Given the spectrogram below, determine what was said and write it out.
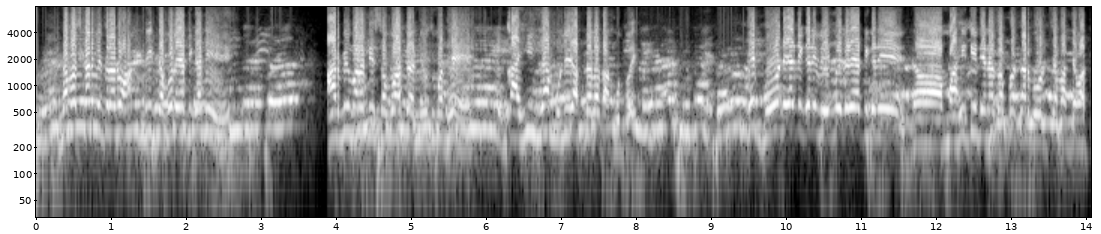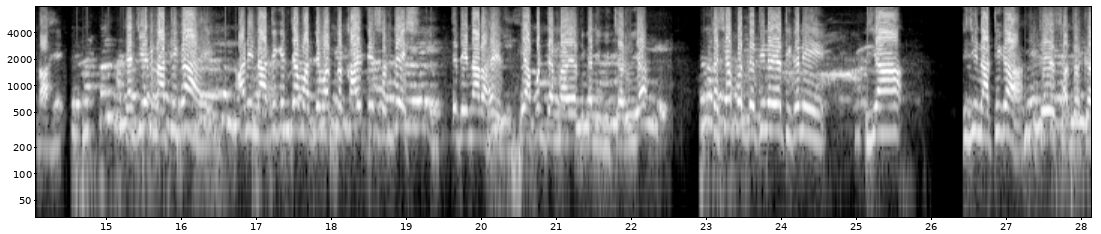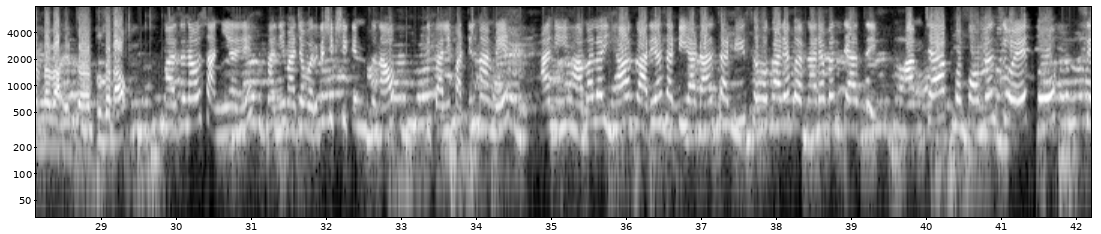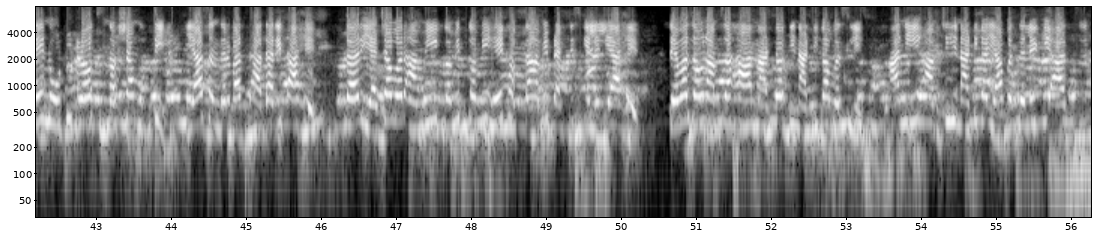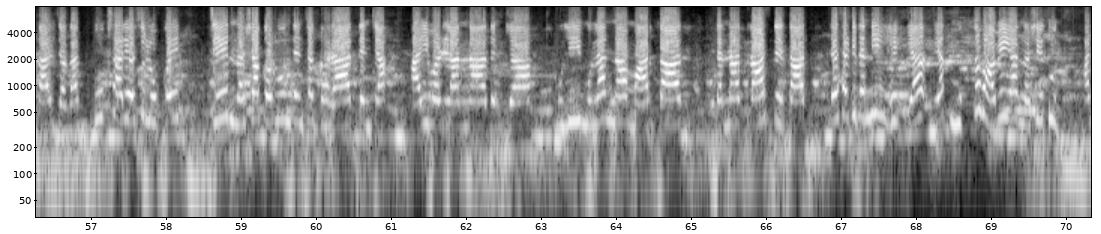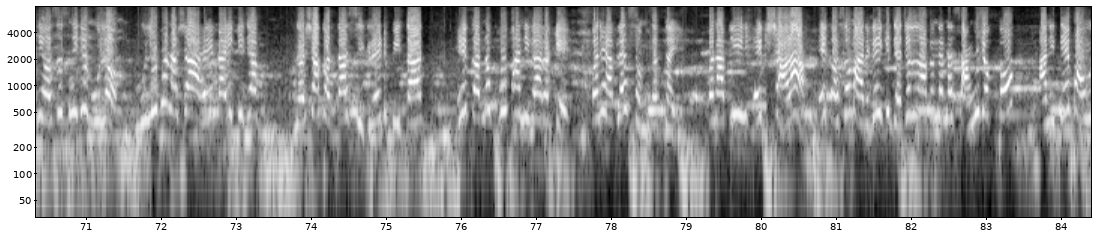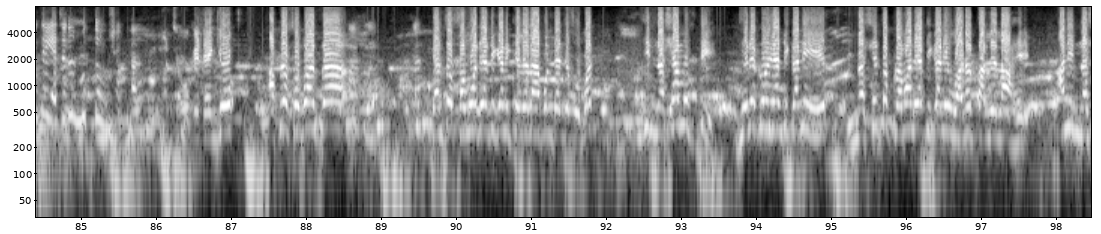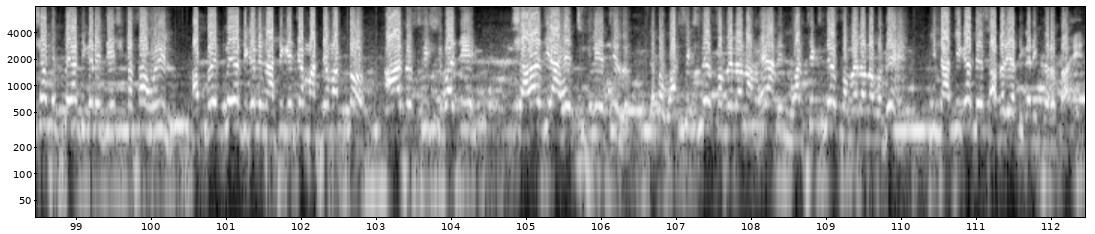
नमस्कार मित्रांनो मी डबल या ठिकाणी आरबी मराठी संवाद न्यूजमध्ये काही या मुली आपल्याला दाखवतोय. हे बोर्ड या ठिकाणी वेगवेगळ्या या ठिकाणी माहिती देण्याचा प्रकार बोर्डच्या माध्यमातून आहे. त्यांची एक नाटिका आहे आणि नाटिकेच्या माध्यमातून काय ते संदेश ते देणार आहेत हे आपण त्यांना या ठिकाणी विचारूया. कशा पद्धतीने या ठिकाणी या ही जी नाटिका ते सादर करणार आहेत. तुझं नाव? माझं नाव सानिया आहे आणि माझ्या वर्ग शिक्षिकेचं नाव दीपाली पाटील मॅम आहे. आणि आम्हाला ह्या कार्यासाठी या डान्ससाठी सहकार्य करणाऱ्या पण त्याच आहे. आमच्या परफॉर्मन्स जो आहे तो से नो टू ड्रग्स नशामुक्ती या संदर्भात आधारित आहे. तर याच्यावर आम्ही कमीत कमी एक हप्ता आम्ही प्रॅक्टिस केलेली आहे. तेव्हा जाऊन आमचा हा नाटक ही नाटिका बसली. आणि आमची ही नाटिका याबद्दल आहे की आजकाल जगात खूप सारे असे लोक आहेत जे नशा करून त्यांच्या घरात त्यांच्या आई वडिलांना त्यांच्या मुली मुलांना मारतात त्यांना त्रास देतात. त्यासाठी त्यांनी हे या यात मुक्त व्हावे या नशेतून. आणि असंच नाही की मुलं मुली पण अशा आहे काही की ज्या नशा करतात सिगरेट पितात हे करणं खूप हानिकारक आहे. पण हे आपल्याला समजत नाही. पण आपली एक शाळा एक असं मार्ग आहे की ज्याच्यातून आपण त्यांना सांगू शकतो आणि ते पाहून ते याच्यातून मुक्त होऊ शकतात. ओके थँक्यू आपल्यासोबत त्यांचा संवाद या ठिकाणी केलेला आपण त्यांच्यासोबत. ही नशामुक्ती जेणेकरून या ठिकाणी नशेचं प्रमाण या ठिकाणी वाढत चाललेलं आहे. आणि नशामुक्त या ठिकाणी देश कसा होईल? हा प्रयत्न या ठिकाणी नाटिकेच्या माध्यमातून आज श्री शिवाजी शाळा जी आहे चिखली येथील त्याचं वार्षिक स्नेह संमेलन आहे आणि वार्षिक स्नेह संमेलनामध्ये ही नाटिका ते सादर या ठिकाणी करत आहे.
